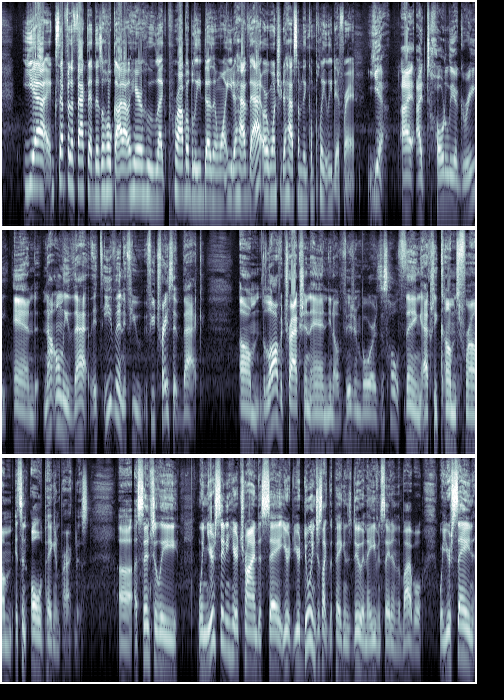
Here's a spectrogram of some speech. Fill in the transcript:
yeah, except for the fact that there's a whole god out here who like probably doesn't want you to have that or wants you to have something completely different. Yeah. I, I totally agree. And not only that it's even if you if you trace it back um, the law of attraction and you know vision boards this whole thing actually comes from it's an old pagan practice. Uh, essentially when you're sitting here trying to say you're you're doing just like the pagans do and they even say it in the bible where you're saying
